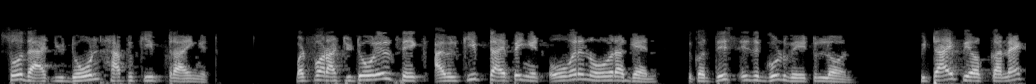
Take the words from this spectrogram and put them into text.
so that you don't have to keep trying it. But for our tutorial sake, I will keep typing it over and over again because this is a good way to learn. We type here connect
